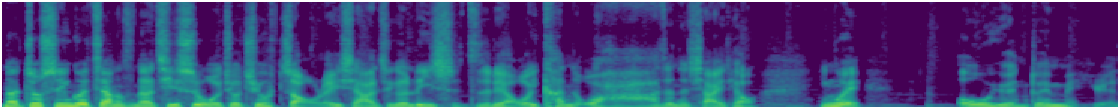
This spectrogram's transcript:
那就是因为这样子呢，其实我就去找了一下这个历史资料，我一看着哇，真的吓一跳，因为欧元对美元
